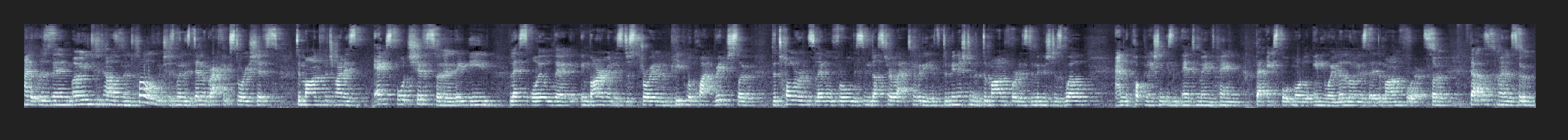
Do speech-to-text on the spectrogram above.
And it was then only 2012, which is when this demographic story shifts, demand for China's export shifts, so they need less oil, their environment is destroyed, and people are quite rich, so the tolerance level for all this industrial activity has diminished, and the demand for it has diminished as well. And the population isn't there to maintain that export model anyway, let alone is there demand for it. So that was kind of so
